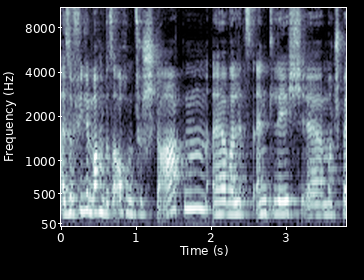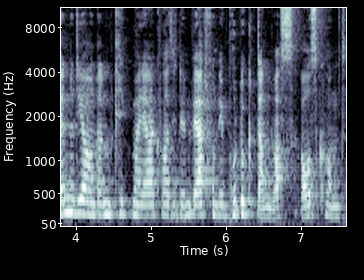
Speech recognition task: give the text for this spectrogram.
also viele machen das auch, um zu starten, äh, weil letztendlich äh, man spendet ja und dann kriegt man ja quasi den Wert von dem Produkt dann, was rauskommt.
